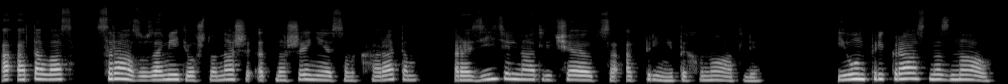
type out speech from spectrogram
А Аталас сразу заметил, что наши отношения с Ангхаратом разительно отличаются от принятых в Нуатле. И он прекрасно знал,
